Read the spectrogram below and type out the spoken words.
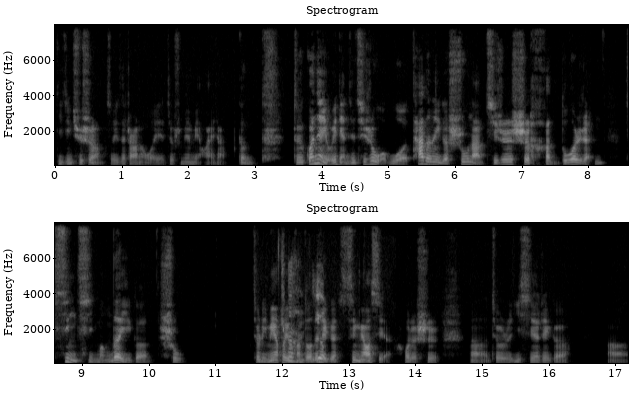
已经去世了嘛，所以在这儿呢，我也就顺便缅怀一下。更这个关键有一点，就其实我我他的那个书呢，其实是很多人性启蒙的一个书，就里面会有很多的这个性描写，或者是呃，就是一些这个呃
